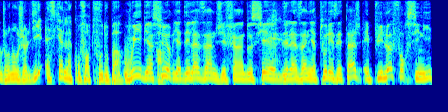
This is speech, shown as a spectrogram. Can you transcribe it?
de journaux, je le dis, est-ce qu'il y a de la comfort food ou pas? Oui, bien Ah. sûr, il y a des lasagnes. J'ai fait un dossier des lasagnes à tous les étages. Et puis le forcini.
